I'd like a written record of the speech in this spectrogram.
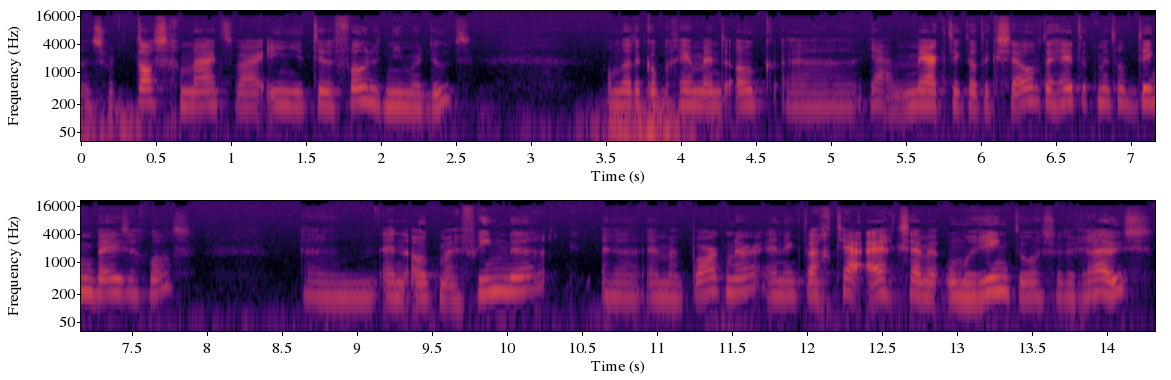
een soort tas gemaakt waarin je telefoon het niet meer doet. Omdat ik op een gegeven moment ook, uh, ja, merkte ik dat ik zelf de hele tijd met dat ding bezig was. Um, en ook mijn vrienden en mijn partner. En ik dacht, ja, eigenlijk zijn we omringd door een soort ruis,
